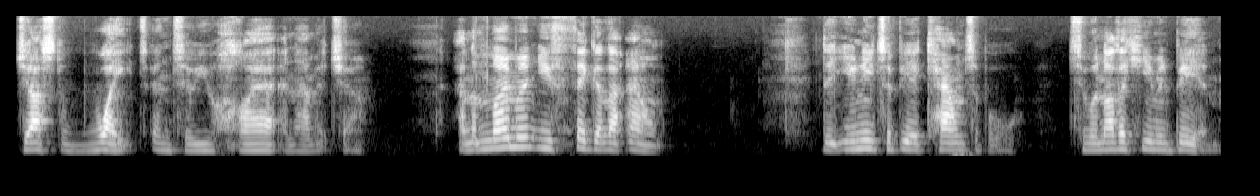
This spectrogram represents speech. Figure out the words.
just wait until you hire an amateur. And the moment you figure that out, that you need to be accountable to another human being,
